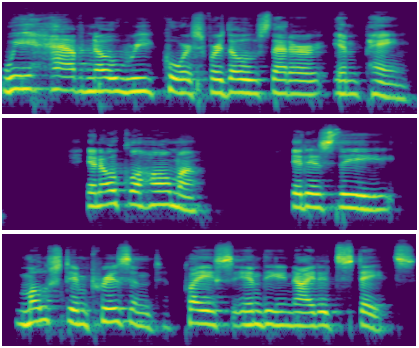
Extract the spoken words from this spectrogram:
we have no recourse for those that are in pain. In Oklahoma, it is the most imprisoned place in the United States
